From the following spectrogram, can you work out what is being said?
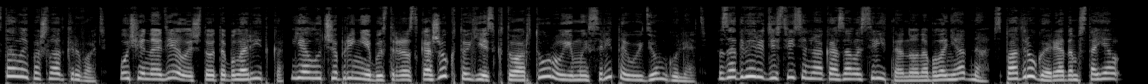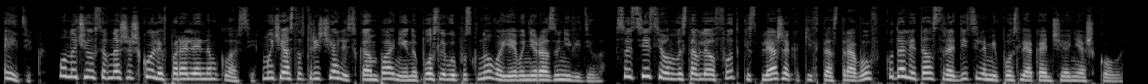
встала и пошла открывать. Очень надеялась, что это была Ритка. Я лучше при ней быстро расскажу, кто есть кто Артуру, и мы с Ритой уйдем гулять. За дверью действительно оказалась Рита, но она была не одна. С подругой рядом стоял Эдик. Он учился в нашей школе в параллельном классе. Мы часто встречались в компании, но после выпускного я его ни разу не видела. В соцсети он выставлял фотки с пляжа каких-то островов, куда летал с родителями после окончания школы.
